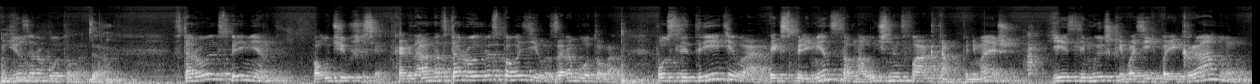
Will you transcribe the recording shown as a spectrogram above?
у нее заработало. Да. Второй эксперимент, получившийся, когда она второй раз повозила, заработала. После третьего эксперимент стал научным фактом, понимаешь? Если мышкой возить по экрану,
